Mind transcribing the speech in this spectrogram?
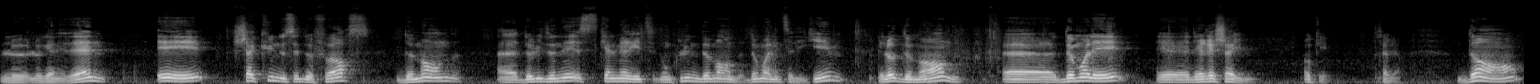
le, le et chacune de ces deux forces demande euh, de lui donner ce qu'elle mérite. Donc l'une demande donne-moi les tzadikim, et l'autre demande euh, donne-moi les, euh, les Rechaim. Ok, très bien. Dans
